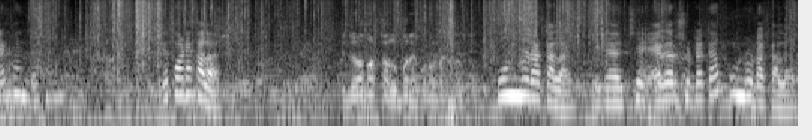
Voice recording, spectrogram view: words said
দেখেন দেখেন। এটা কটা কালার? উপরে পনেরোটা কালার। পনেরোটা কালার। এটা হচ্ছে এগারোশো টাকা পনেরোটা কালার।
